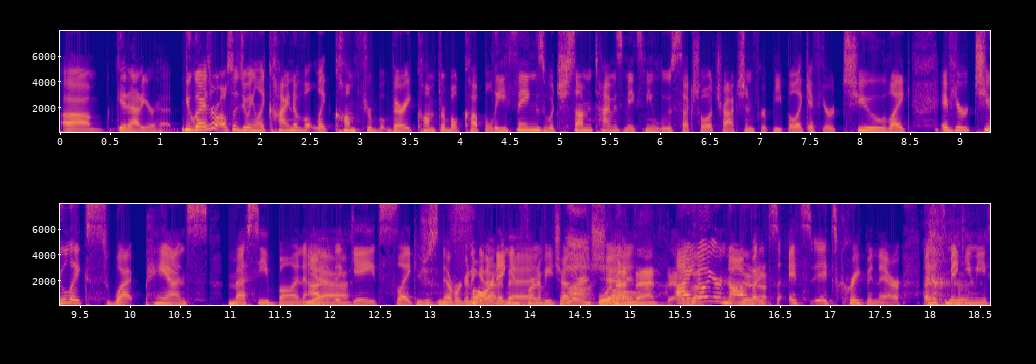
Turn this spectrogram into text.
um get out of your head You guys are also doing like kind of like comfortable, very comfortable coupley things, which sometimes makes me lose sexual attraction for people. Like if you're too like if you're too like sweatpants, messy bun out of the gates, like You're just never gonna get out of farting in front of each other and shit. We're not that bad. I know you're not, you but it's it's it's creeping there, and it's making me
